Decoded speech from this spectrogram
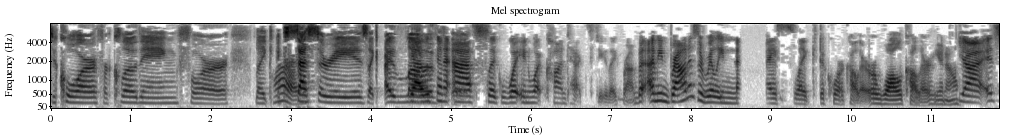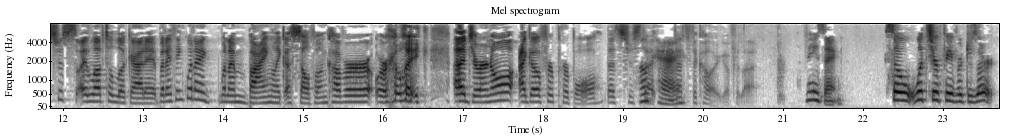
decor, for clothing, for like accessories. Like I love. Yeah, I was gonna it. ask like what in what context do you like brown? But I mean, brown is a really nice like decor color or wall color, you know? Yeah, it's just I love to look at it. But I think when I when I'm buying like a cell phone cover or like a journal, I go for purple. That's just okay. That, that's the color I go for that. Amazing. So, what's your favorite dessert?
